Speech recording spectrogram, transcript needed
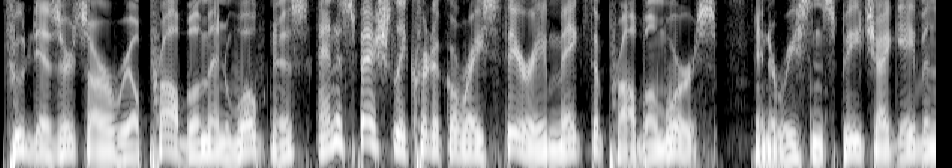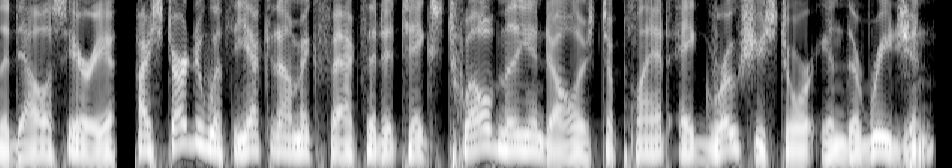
Food deserts are a real problem, and wokeness, and especially critical race theory, make the problem worse. In a recent speech I gave in the Dallas area, I started with the economic fact that it takes $12 million to plant a grocery store in the region,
